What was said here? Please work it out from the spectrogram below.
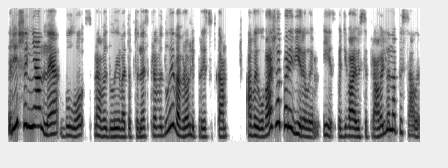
Рішення не було справедливе, тобто несправедливе в ролі присудка. А ви уважно перевірили і, сподіваюся, правильно написали.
